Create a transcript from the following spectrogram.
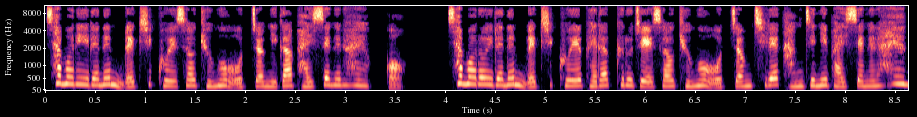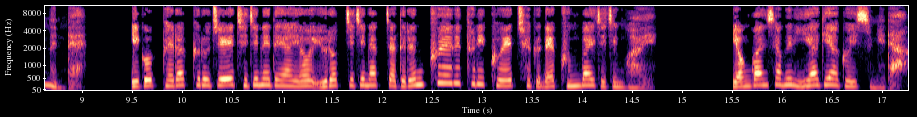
3월 2일에는 멕시코에서 규모 5.2가 발생을 하였고 3월 5일에는 멕시코의 베라크루즈에서 규모 5.7의 강진이 발생을 하였는데 이곳 베라크루즈의 지진에 대하여 유럽 지진학자들은 푸에르토리코의 최근의 군발 지진과의 연관성을 이야기하고 있습니다.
